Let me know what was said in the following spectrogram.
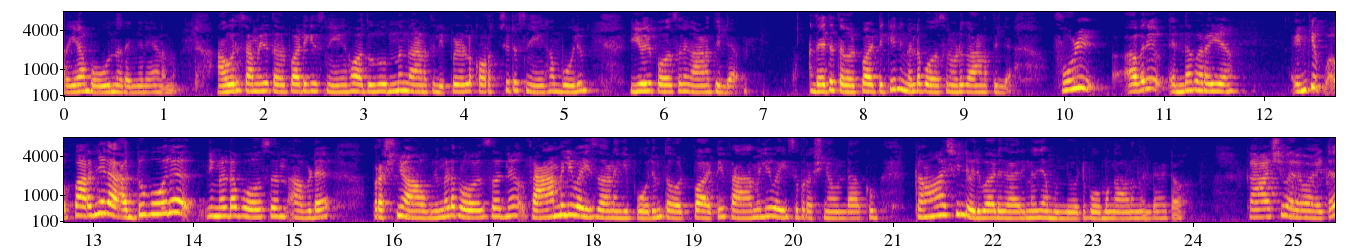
അറിയാൻ പോകുന്നത് എങ്ങനെയാണെന്ന്. ആ ഒരു സമയത്ത് തേർഡ് പാർട്ടിക്ക് സ്നേഹം അതൊന്നും കാണത്തില്ല. ഇപ്പോഴുള്ള കുറച്ചൊരു സ്നേഹം പോലും ഈ ഒരു പേഴ്സണ് കാണത്തില്ല. അതായത് തേർഡ് പാർട്ടിക്ക് നിങ്ങളുടെ പേഴ്സണോട് കാണത്തില്ല. ഫുൾ അവർ എന്താ പറയുക എനിക്ക് പറഞ്ഞുതരാം അതുപോലെ നിങ്ങളുടെ പേഴ്സൺ അവിടെ പ്രശ്നമാവും. നിങ്ങളുടെ പേഴ്സണ് ഫാമിലി വൈസ് ആണെങ്കിൽ പോലും തേർഡ് പാർട്ടി ഫാമിലി വൈസ് പ്രശ്നം ഉണ്ടാക്കും. കാശിന്റെ ഒരുപാട് കാര്യങ്ങൾ ഞാൻ മുന്നോട്ട് പോകുമ്പോൾ കാണുന്നുണ്ട് കേട്ടോ. കാശ് പരമായിട്ട്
